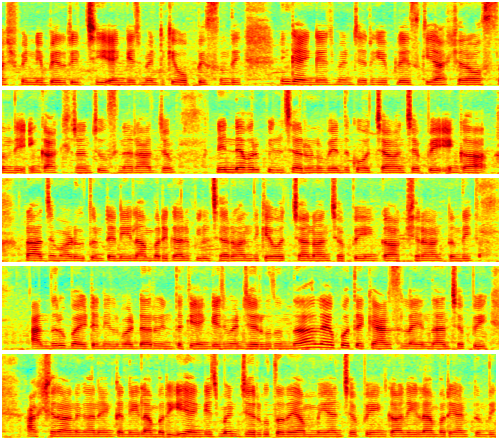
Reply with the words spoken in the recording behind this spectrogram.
అశ్విన్ని బెదిరించి ఎంగేజ్మెంట్కి ఒప్పిస్తుంది. ఇంకా ఎంగేజ్మెంట్ జరిగే ప్లేస్కి అక్షర వస్తుంది. ఇంకా అక్షరం చూసిన రాజ్యం నిన్నెవరు పిలిచారు? నువ్వెందుకు వచ్చావని చెప్పి ఇంకా రాజ్యం అడుగుతుంటే నీలాంబరి గారు పిలిచారు అందుకే వచ్చాను అని చెప్పి ఇంకా అక్షర అంటుంది. అందరూ బయట నిలబడ్డారు. ఇంతకీ ఎంగేజ్మెంట్ జరుగుతుందా? లేకపోతే క్యాన్సిల్ అయిందా అని చెప్పి అక్షర అనగానే ఇంకా నీలాంబరి ఈ ఎంగేజ్మెంట్ జరుగుతుంది అమ్మి అని చెప్పి ఇంకా నీలాంబరి అంటుంది.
